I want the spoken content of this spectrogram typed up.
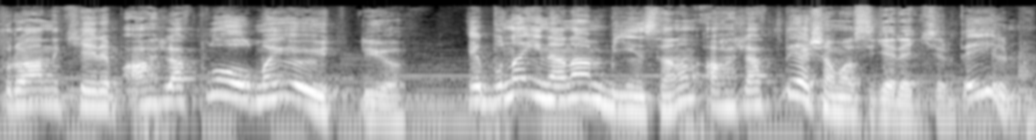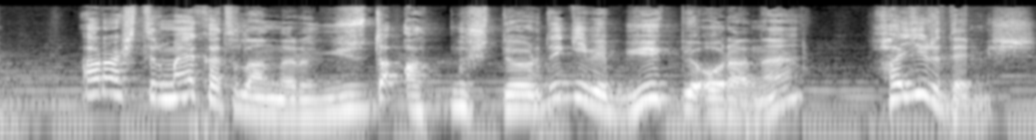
Kur'an-ı Kerim ahlaklı olmayı öğütlüyor. E buna inanan bir insanın ahlaklı yaşaması gerekir değil mi? Araştırmaya katılanların %64'ü gibi büyük bir oranı hayır demiş.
